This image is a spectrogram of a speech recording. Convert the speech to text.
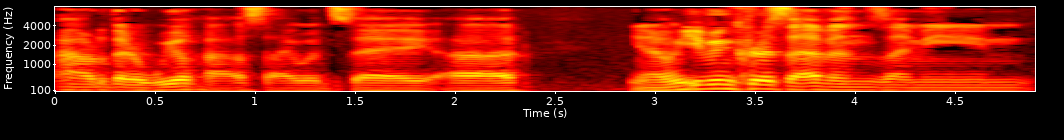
out of their wheelhouse. I would say, uh, you know, even Chris Evans. I mean,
